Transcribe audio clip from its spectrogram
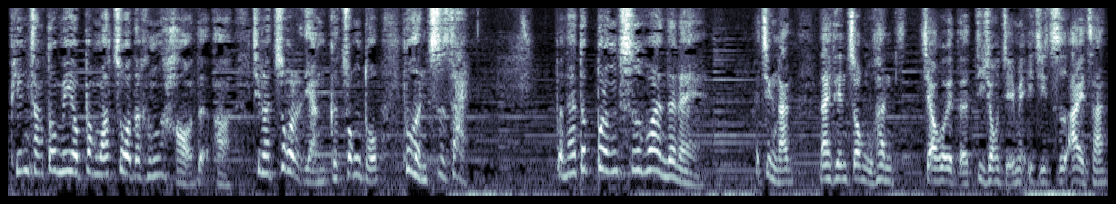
平常都没有办法做得很好的啊，竟然做了两个钟头都很自在，本来都不能吃饭的呢，竟然那天中午和教会的弟兄姐妹一起吃爱餐，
